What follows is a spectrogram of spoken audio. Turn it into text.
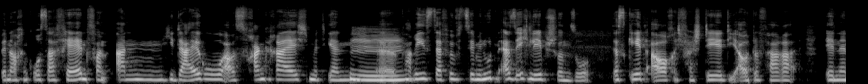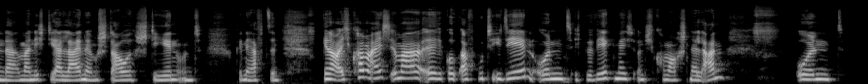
bin auch ein großer Fan von Anne Hidalgo aus Frankreich mit ihren äh, mhm. äh, Paris der 15 Minuten. Also ich lebe schon so. Das geht auch. Ich verstehe die AutofahrerInnen da immer nicht, die alleine im Stau stehen und genervt sind. Genau, ich komme eigentlich immer äh, auf gute Ideen und ich bewege mich und ich komme auch schnell an. Und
